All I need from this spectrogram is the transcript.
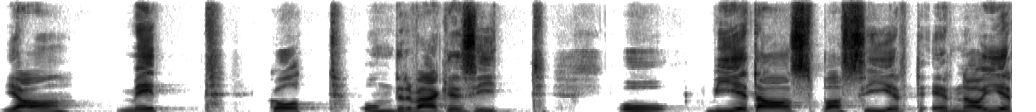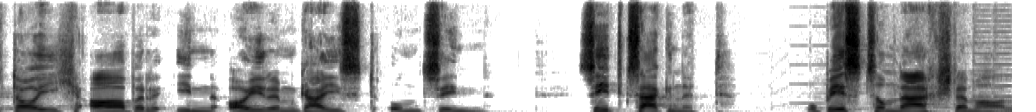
ja mit Gott unterwegs seid und wie das passiert. Erneuert euch aber in eurem Geist und Sinn. Seid gesegnet und bis zum nächsten Mal.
